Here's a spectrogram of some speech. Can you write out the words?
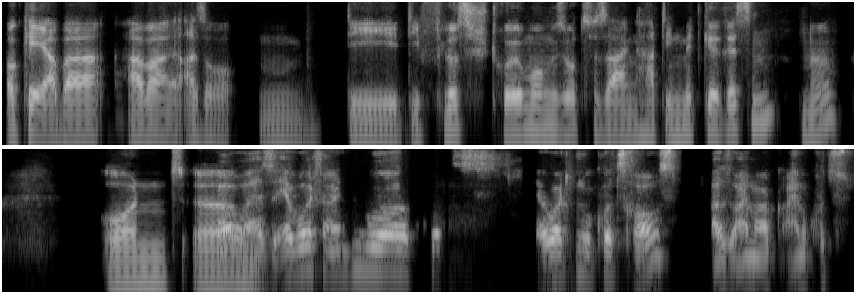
Okay, aber, aber, also, hm, die, die Flussströmung sozusagen hat ihn mitgerissen, ne? Und, ähm, genau, also er wollte eigentlich nur kurz, er wollte nur kurz raus. Also einmal, einmal kurz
